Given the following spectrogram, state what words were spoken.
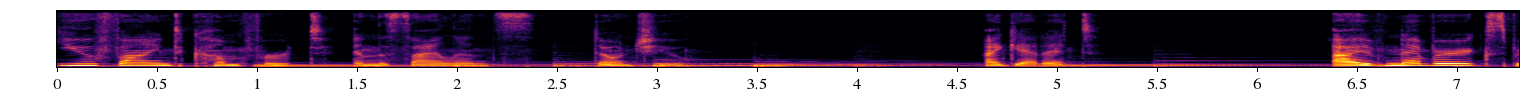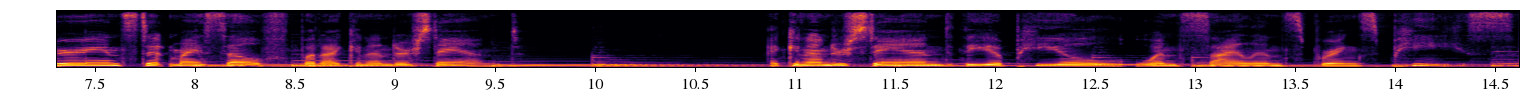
You find comfort in the silence, don't you? I get it. I've never experienced it myself, but I can understand. I can understand the appeal when silence brings peace.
